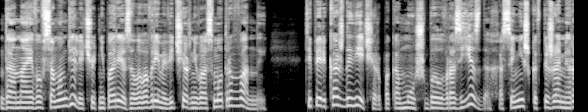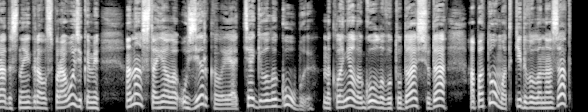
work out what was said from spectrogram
Да она его в самом деле чуть не порезала во время вечернего осмотра в ванной — Теперь каждый вечер, пока муж был в разъездах, а сынишка в пижаме радостно играл с паровозиками, она стояла у зеркала и оттягивала губы, наклоняла голову туда-сюда, а потом откидывала назад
